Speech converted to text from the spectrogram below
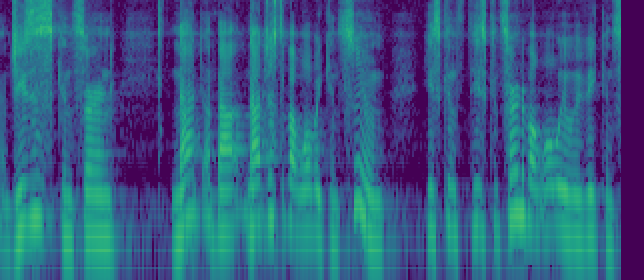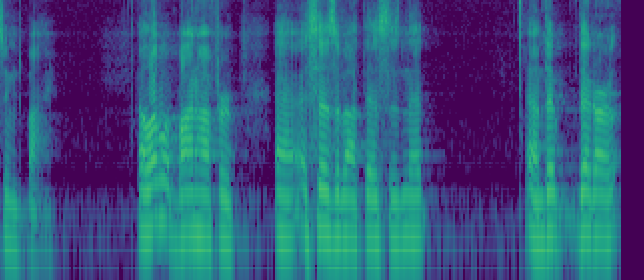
Uh, Jesus is concerned not, about, not just about what we consume, He's, con- he's concerned about what we would be consumed by. I love what Bonhoeffer uh, says about this, isn't that, um, that, that our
